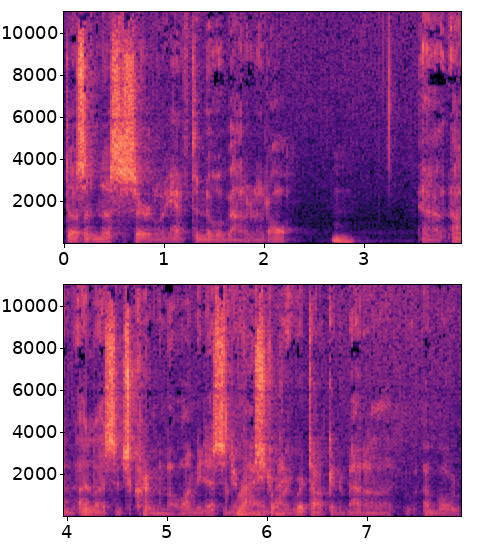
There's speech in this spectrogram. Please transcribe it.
doesn't necessarily have to know about it at all. Mm. Uh, unless it's criminal. I mean, that's a different right, story. Right. We're talking about a, a, more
